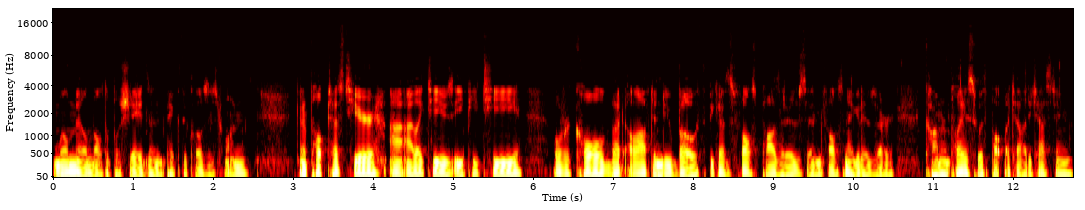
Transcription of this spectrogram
will mill multiple shades and pick the closest one. Going to pulp test here. Uh, I like to use EPT over cold, but I'll often do both because false positives and false negatives are commonplace with pulp vitality testing.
